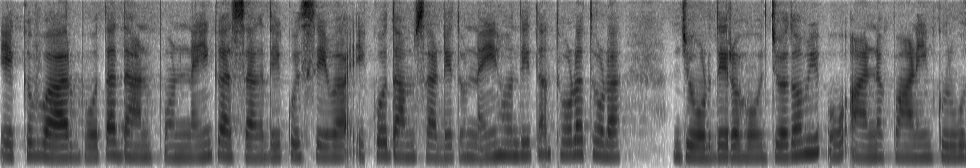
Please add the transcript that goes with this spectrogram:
ਇੱਕ ਵਾਰ ਬਹੁਤਾ ਦਾਨ ਪੁੰਨ ਨਹੀਂ ਕਰ ਸਕਦੇ, ਕੋਈ ਸੇਵਾ ਇੱਕੋ ਦਮ ਸਾਡੇ ਤੋਂ ਨਹੀਂ ਹੁੰਦੀ ਤਾਂ ਥੋੜਾ ਥੋੜਾ ਜੋੜਦੇ ਰਹੋ। ਜਦੋਂ ਵੀ ਉਹ ਅੰਨ, ਪਾਣੀ, ਗੁਰੂ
